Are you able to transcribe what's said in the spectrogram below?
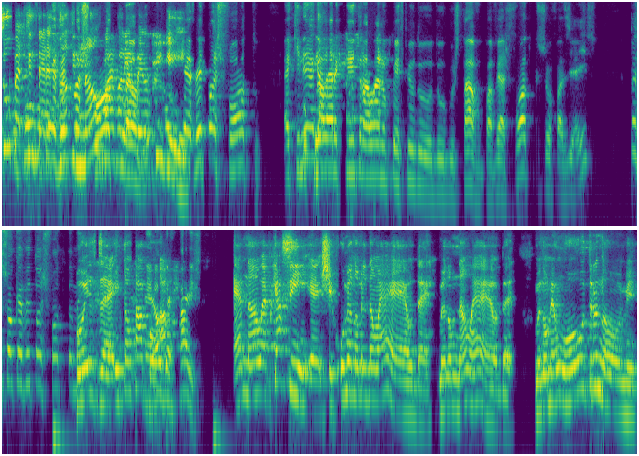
super desinteressante, não fotos, vai valer a pena seguir. Quer ver tuas fotos? É que nem a galera que entra lá no perfil do, do Gustavo para ver as fotos, que o senhor fazia isso. O pessoal quer ver tuas fotos também. Pois é, então tá é bom. Helder faz? É, não, é porque assim, é, Chico, o meu nome não é Helder. Meu nome não é Helder. Meu nome é um outro nome.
